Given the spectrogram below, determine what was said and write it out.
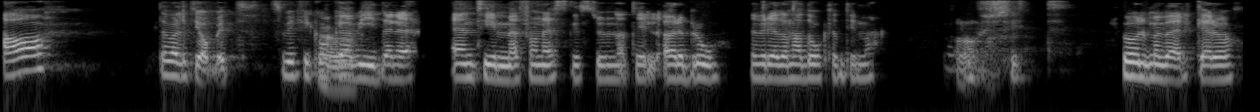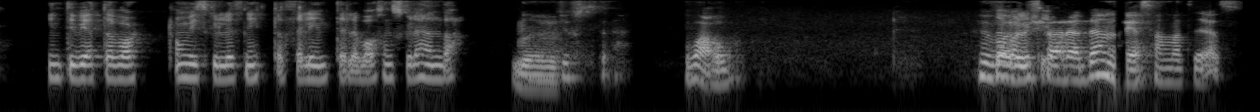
Ja, det var lite jobbigt. Så vi fick åka Ja. vidare en timme från Eskilstuna till Örebro när vi redan hade åkt en timme. Oh, shit. Full med verkar och inte veta vart, om vi skulle snittas eller inte eller vad som skulle hända. Nej. Just det. Wow. Hur Det var var det att köra den resan Mattias?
